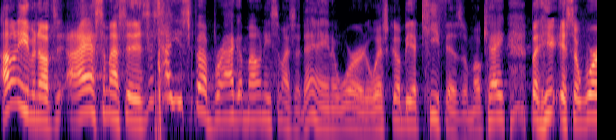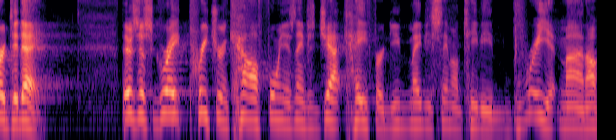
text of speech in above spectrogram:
I don't even know if I asked him, I said, Is this how you spell bragamony? Somebody said, That ain't a word. Well, it's going to be a Keithism, okay? But here, it's a word today. There's this great preacher in California. His name is Jack Hayford. You've maybe seen him on TV. Brilliant mind. I,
